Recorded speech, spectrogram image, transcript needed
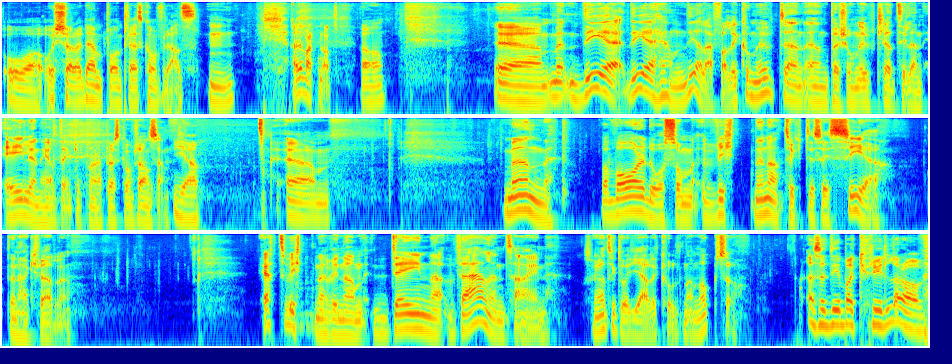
och, och köra den på en presskonferens. Mm. Det hade varit något. Ja. Eh, men det, det hände i alla fall. Det kom ut en, en person utklädd till en alien helt enkelt på den här presskonferensen. Ja. Ehm, men vad var det då som vittnena tyckte sig se den här kvällen? Ett vittne vid namn Dana Valentine, som jag tyckte var ett jävligt coolt namn också. Alltså det bara kryllar av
